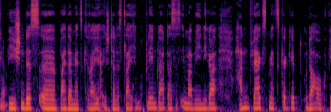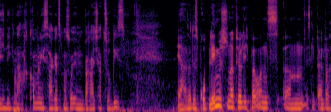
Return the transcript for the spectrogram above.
Ja. Wie ist denn das äh, bei der Metzgerei? Ist da das gleiche Problem da, dass es immer weniger Handwerksmetzger gibt oder auch wenig Nachkommen? Ich sage jetzt mal so im Bereich Azubis. Ja, also das Problem ist natürlich bei uns, ähm, es gibt einfach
